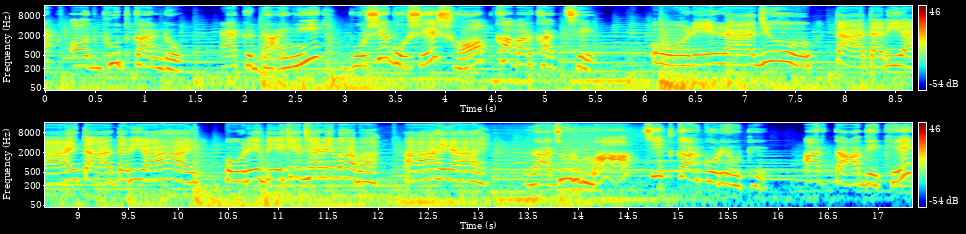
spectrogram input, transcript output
এক অদ্ভুত কাণ্ড। এক ডাইনি বসে বসে সব খাবার খাচ্ছে। ওরে রাজু তাড়াতাড়ি আয় তাড়াতাড়ি আয়। ওরে দেখে যা রে বাবা আয় আয়। রাজুর মা চিৎকার করে ওঠে আর তা দেখে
